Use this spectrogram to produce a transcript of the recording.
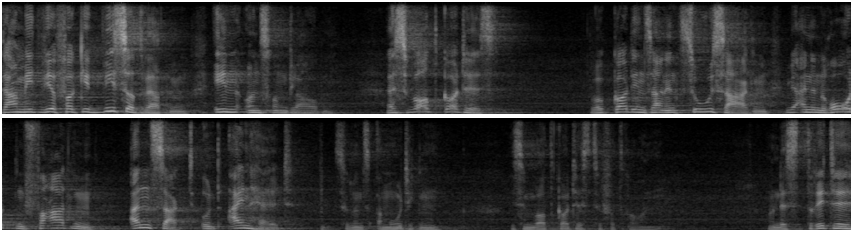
damit wir vergewissert werden in unserem Glauben. Das Wort Gottes, wo Gott in seinen Zusagen mir einen roten Faden ansagt und einhält, soll uns ermutigen, diesem Wort Gottes zu vertrauen. Und das Dritte,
